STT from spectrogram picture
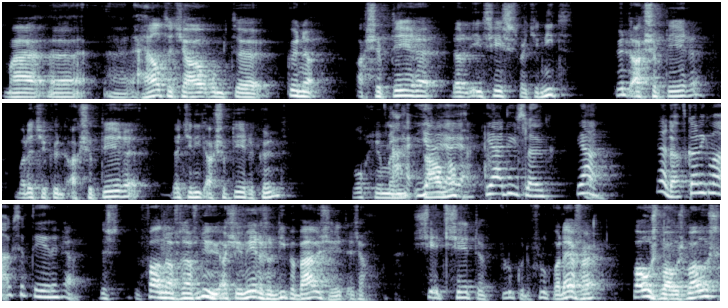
Maar eh, eh, helpt het jou om te kunnen accepteren dat het iets is wat je niet kunt accepteren, maar dat je kunt accepteren dat je niet accepteren kunt? Volg je mijn Ah, ja, ja, nog? ja. ja, die is leuk. Ja. ja, dat kan ik wel accepteren. Ja, dus vanaf, vanaf nu, als je weer in zo'n diepe bui zit en zegt shit, shit, de vloek, de vloek, whatever. Boos, boos, boos.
